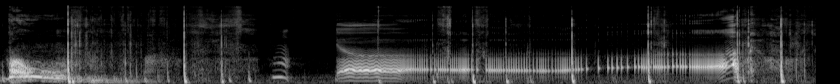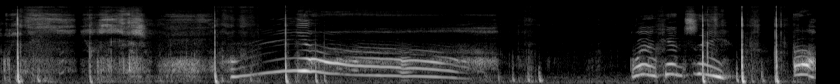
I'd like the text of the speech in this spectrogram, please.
Boom! Yeah. Yeah. Wait, I can't see. Ah,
